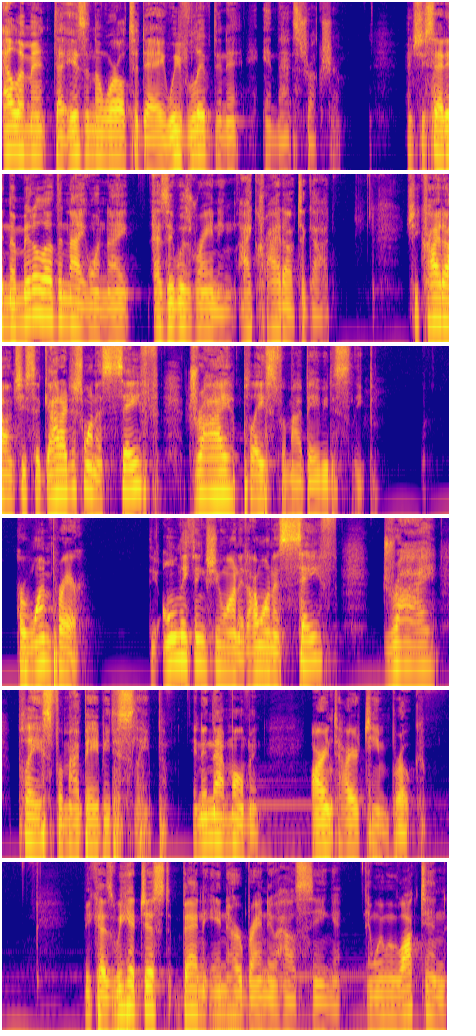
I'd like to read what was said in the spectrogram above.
element that is in the world today, we've lived in it in that structure. And she said, In the middle of the night one night, as it was raining, I cried out to God. She cried out and she said, God, I just want a safe, dry place for my baby to sleep. Her one prayer, the only thing she wanted, I want a safe, dry place for my baby to sleep. And in that moment, our entire team broke because we had just been in her brand new house seeing it. And when we walked in,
